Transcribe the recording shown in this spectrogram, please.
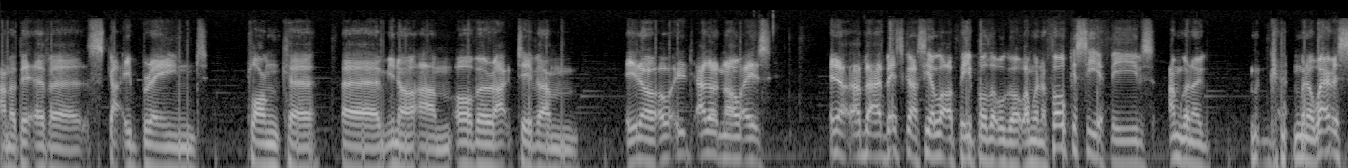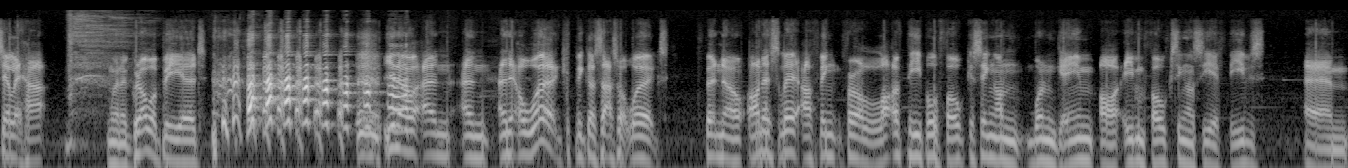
I'm a bit of a scatty-brained plonker. Um, you know, I'm overactive. I'm, you know, oh, I don't know. It's, you know, basically I see a lot of people that will go, I'm going to focus Sea of Thieves. I'm going to, I'm going to wear a silly hat. I'm going to grow a beard. you know, and and and it'll work because that's what works. But no, honestly, I think for a lot of people, focusing on one game or even focusing on Sea of Thieves um,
